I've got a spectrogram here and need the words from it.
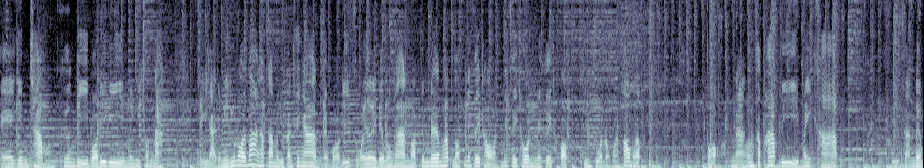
แอร์เย็นฉ่ำเครื่องดีบอดี้ดี ไม่มีชนหนัก สีอาจจะมีริ้วรอยบ้างครับตามอายุการใช้งาน แต่บอดี้สวยเลยเดิมโรงงานน็อตเดิมๆครับน็อตไม่เคยถอด ไม่เคยชน ไม่เคยถอดชิ้นส่วนออกมาซ่อมครับเบาะหนังสภาพดีไม่ขาดสีสันเดิม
